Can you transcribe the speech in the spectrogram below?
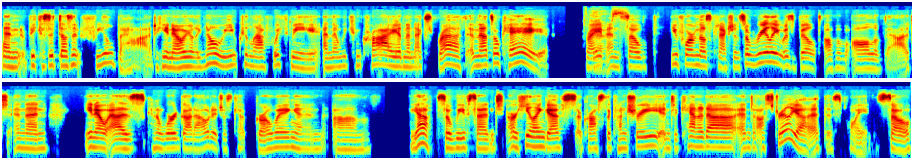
And because it doesn't feel bad, you know, you're like, no, you can laugh with me. And then we can cry in the next breath. And that's okay. Right. Yes. And so you form those connections. So really, it was built off of all of that. And then, you know, as kind of word got out, it just kept growing. And um, yeah, so we've sent our healing gifts across the country into Canada and to Australia at this point. So,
